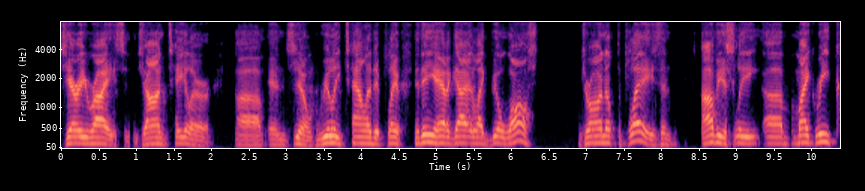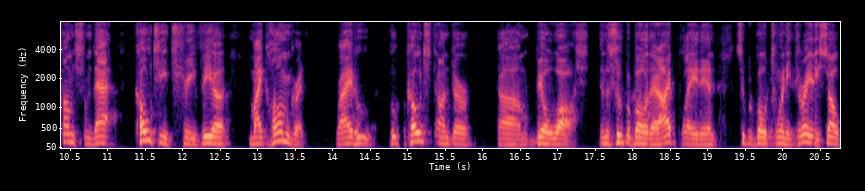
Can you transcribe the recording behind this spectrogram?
Jerry Rice and John Taylor, uh, and you know, really talented player. And then you had a guy like Bill Walsh drawing up the plays, and obviously uh, Mike Reid comes from that coaching tree via Mike Holmgren, right? Who who coached under um, Bill Walsh in the Super Bowl that I played in, Super Bowl twenty three. So,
